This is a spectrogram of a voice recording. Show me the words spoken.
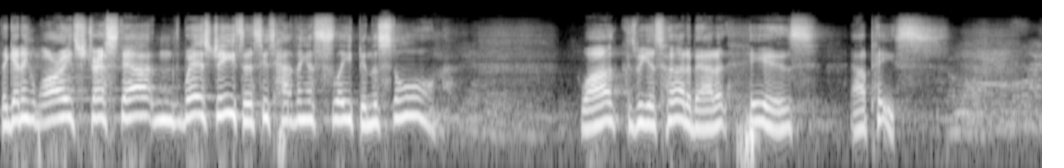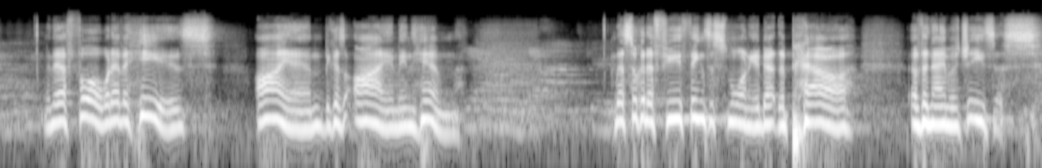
They're getting worried, stressed out, and where's Jesus? He's having a sleep in the storm. Why? Because we just heard about it. He is our peace. And therefore, whatever He is, I am because I am in Him. Let's look at a few things this morning about the power of the name of Jesus.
